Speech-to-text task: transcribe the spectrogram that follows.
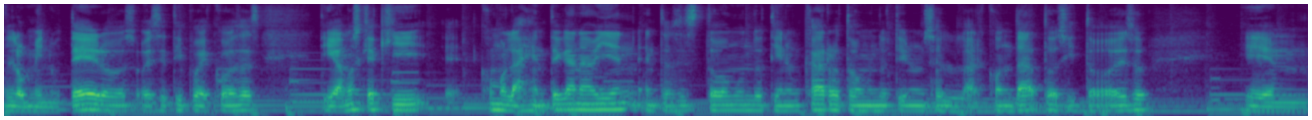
los minuteros o ese tipo de cosas. Digamos que aquí, eh, como la gente gana bien, entonces todo el mundo tiene un carro, todo el mundo tiene un celular con datos y todo eso. Em,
